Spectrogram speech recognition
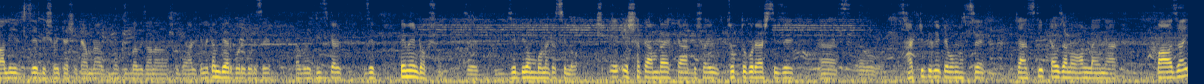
বালির যে বিষয়টা সেটা আমরা মৌখিকভাবে জানানোর সাথে আলটিমেটাম দেওয়ার পরে করেছে। তারপরে ডিজিটাল যে পেমেন্ট অপশন যে যে বিড়ম্বনাটা ছিল এর সাথে আমরা একটা বিষয় যুক্ত করে আসছি যে সার্টিফিকেট এবং হচ্ছে ট্রান্সক্রিপ্টটাও যেন অনলাইনে পাওয়া যায়,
